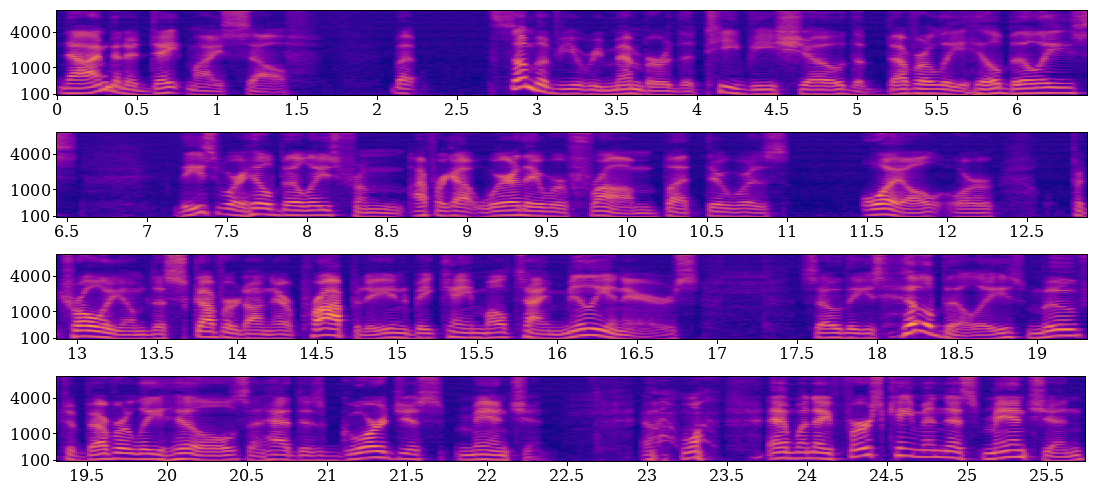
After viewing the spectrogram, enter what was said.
Now, I'm going to date myself, but some of you remember the TV show, The Beverly Hillbillies. These were hillbillies from, I forgot where they were from, but there was oil or petroleum discovered on their property and became multimillionaires. So these hillbillies moved to Beverly Hills and had this gorgeous mansion. And when they first came in this mansion,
